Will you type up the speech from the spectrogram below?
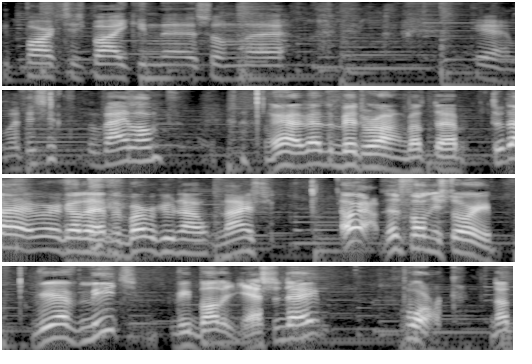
He parked his bike in uh, some, uh, yeah, what is it? A weiland. Yeah, that's a bit wrong, but uh, today we're gonna have a barbecue now. Nice. Oh yeah, that's funny story. We have meat. We bought it yesterday. Pork. Not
